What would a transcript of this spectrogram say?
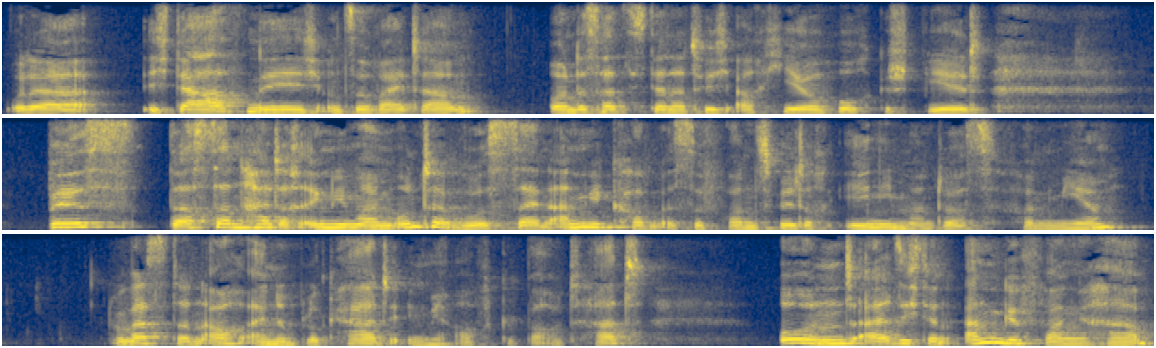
oder ich darf nicht und so weiter. Und das hat sich dann natürlich auch hier hochgespielt, bis das dann halt auch irgendwie in meinem Unterbewusstsein angekommen ist, so von, es will doch eh niemand was von mir was dann auch eine Blockade in mir aufgebaut hat. Und als ich dann angefangen habe,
